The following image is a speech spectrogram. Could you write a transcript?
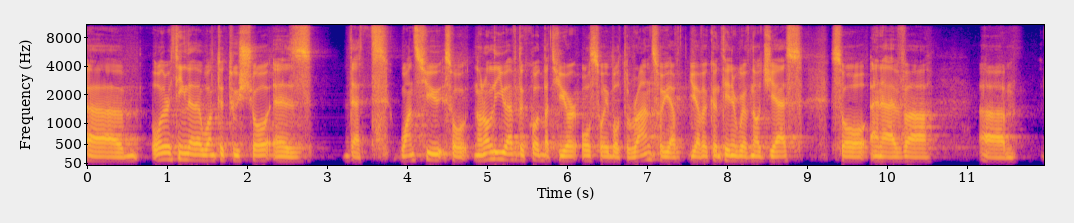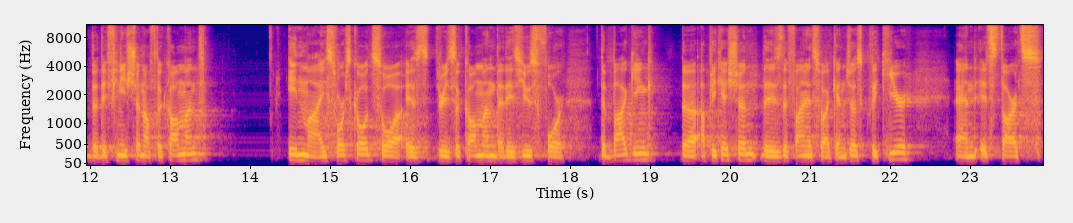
Um, other thing that I wanted to show is that once you, so not only you have the code, but you're also able to run. So you have, you have a container with Node.js. So, and I have uh, um, the definition of the command in my source code. So is, there is a command that is used for debugging the application that is defined. So I can just click here and it starts,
